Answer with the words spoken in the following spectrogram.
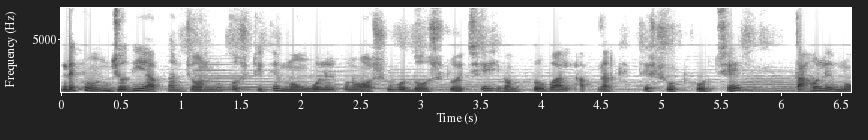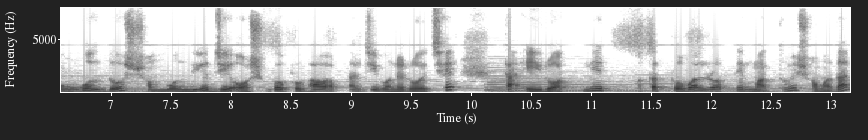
দেখুন, যদি আপনার জন্মকোষ্ঠীতে মঙ্গলের কোনো অশুভ দোষ রয়েছে এবং প্রবাল আপনার ক্ষেত্রে শুট করছে, তাহলে মঙ্গল দোষ সম্বন্ধীয় যে অশুভ প্রভাব আপনার জীবনে রয়েছে, তা এই রত্নের, অর্থাৎ প্রবাল রত্নের মাধ্যমে সমাধান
